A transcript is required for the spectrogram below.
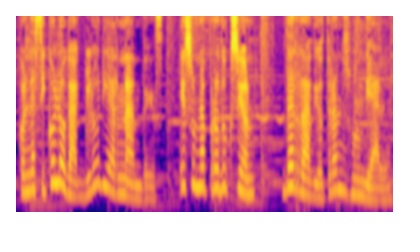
con la psicóloga Gloria Hernández es una producción de Radio Transmundial.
